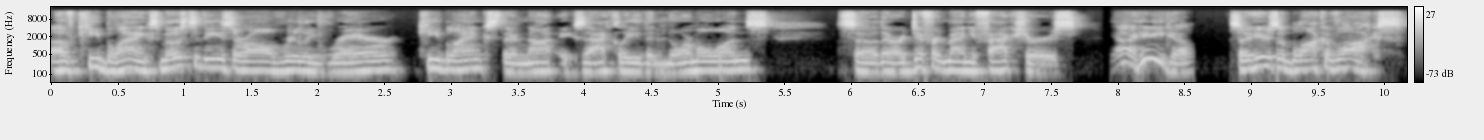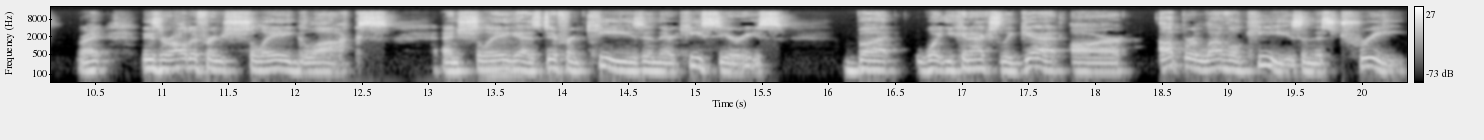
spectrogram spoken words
of key blanks. Most of these are all really rare key blanks. They're not exactly the normal ones. So there are different manufacturers. Oh, here you go. So here's a block of locks, right? These are all different Schlage locks. And Schlage mm-hmm. has different keys in their key series. But what you can actually get are upper level keys in this tree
